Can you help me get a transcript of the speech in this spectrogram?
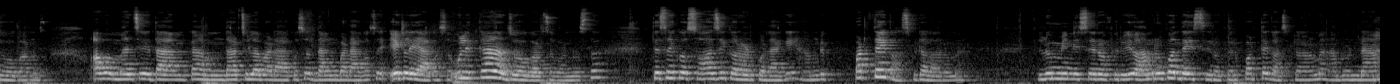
जो गर्नुहोस्। अब मान्छे दाम कहाँ दार्चुलाबाट आएको छ दाङबाट आएको छ एक्लै आएको छ। उसले कहाँ जो गर्छ भन्नुहोस् त? त्यसैको सहजीकरणको लागि हामीले प्रत्येक हस्पिटलहरूमा लुम्बिनी सेरोफेरो यो हाम्रो रूपन्देही सेरोफेरो प्रत्येक हस्पिटलहरूमा हाम्रो नाम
